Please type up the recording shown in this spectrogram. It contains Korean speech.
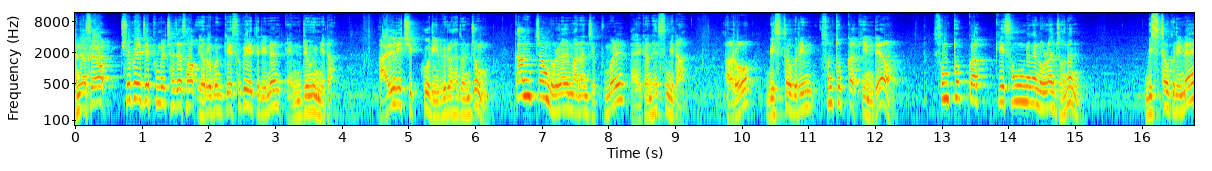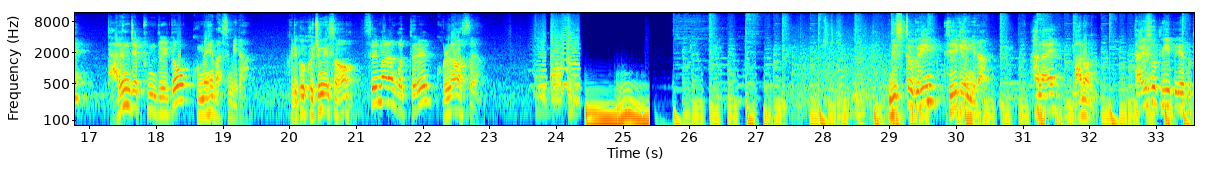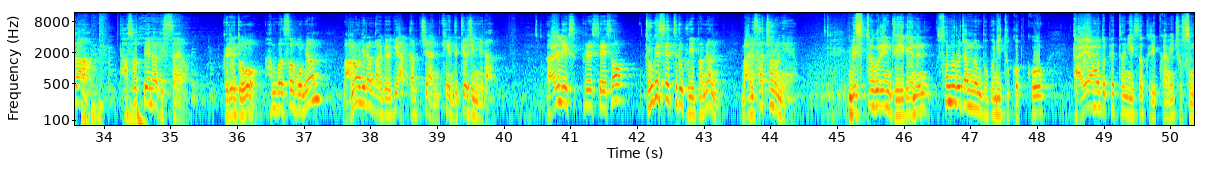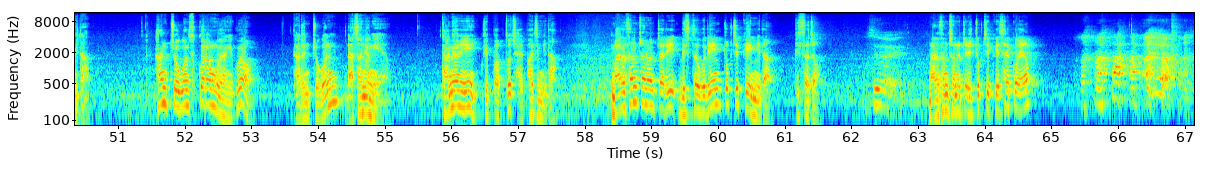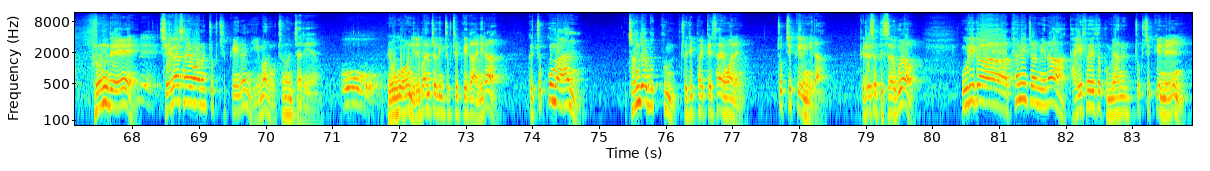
안녕하세요. 최고의 제품을 찾아서 여러분께 소개해드리는 MD용입니다. 알리 직구 리뷰를 하던 중 깜짝 놀랄 만한 제품을 발견했습니다. 바로 미스터 그린 손톱깎이인데요. 손톱깎이 성능에 놀란 저는 미스터 그린의 다른 제품들도 구매해봤습니다. 그리고 그 중에서 쓸만한 것들을 골라왔어요. 미스터 그린 귀이개입니다. 하나에 만원. 다이소 귀이개보다 다섯 배나 비싸요. 그래도 한번 써보면 만원이란 가격이 아깝지 않게 느껴집니다. 알리익스프레스에서 두 개 세트로 구입하면 14,000원이에요. 미스터 그린 귀이개는 손으로 잡는 부분이 두껍고 다이아몬드 패턴이 있어 그립감이 좋습니다. 한쪽은 숟가락 모양이고요. 다른 쪽은 나선형이에요. 당연히 귓밥도 잘 파집니다. 13,000원짜리 미스터 그린 쪽집게입니다. 비싸죠? 네. 13,000원짜리 쪽집게 살 거예요? 그런데 네. 제가 사용하는 쪽집게는 25,000원짜리예요. 오. 요건 일반적인 쪽집게가 아니라 그 조그만 전자부품 조립할 때 사용하는 쪽집게입니다. 그래서 비싸고요. 우리가 편의점이나 다이소에서 구매하는 쪽집게는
